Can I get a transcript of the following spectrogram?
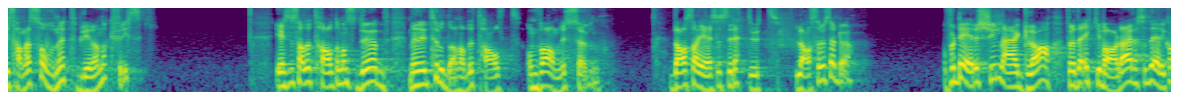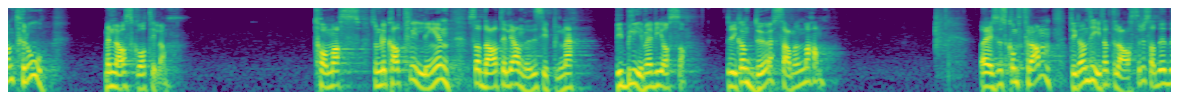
hvis han er sovnet, blir han nok frisk. Jesus hadde talt om hans død, men de trodde han hadde talt om vanlig søvn. Da sa Jesus rett ut, Lasarus er død. Og For deres skyld er jeg glad for at jeg ikke var der, så dere kan tro. Men la oss gå til ham. Thomas, som ble kalt Tvillingen, sa da til de andre disiplene, vi blir med, vi også, så vi kan dø sammen med ham. Da Jesus kom fram, fikk han vite at Lasarus hadde,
